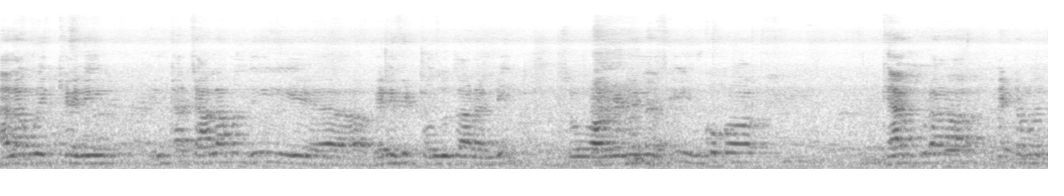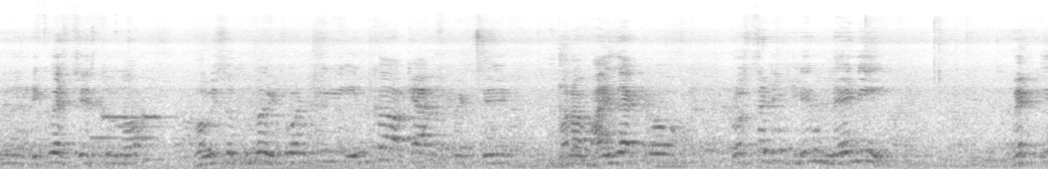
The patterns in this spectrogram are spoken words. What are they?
అలాంగ్ ట్రైనింగ్ ఇంకా చాలామంది బెనిఫిట్ పొందుతారండి. సో ఆర్గనైజర్స్కి ఇంకొక క్యాంప్ కూడా పెట్టమని రిక్వెస్ట్ చేస్తున్నాం. భవిష్యత్తులో ఇటువంటి ఇంకా క్యాంప్స్ పెడితే మన వైజాగ్లో ప్రొస్థెటిక్ లిమ్ లేని వ్యక్తి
